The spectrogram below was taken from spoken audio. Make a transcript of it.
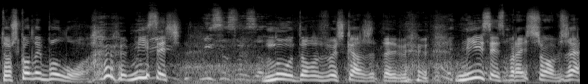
Тож коли було? Місяць. місяць назад. Ну, то ви ж кажете, місяць пройшов вже.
